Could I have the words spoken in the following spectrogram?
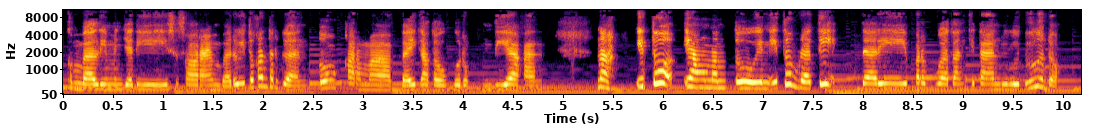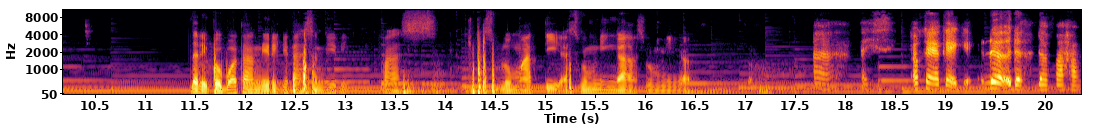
kembali menjadi seseorang yang baru itu kan tergantung karma baik atau buruk dia kan. Nah itu yang nentuin itu berarti dari perbuatan kita yang dulu-dulu dong. Dari perbuatan diri kita sendiri pas kita sebelum mati ya sebelum meninggal sebelum meninggal. Ah oke oke oke. Udah udah udah paham.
